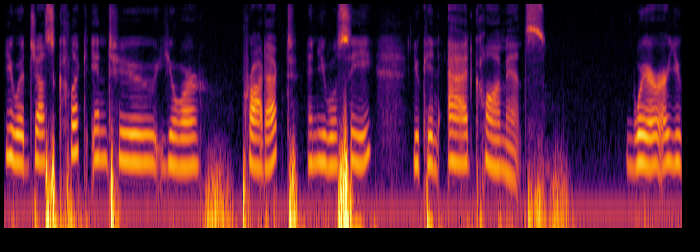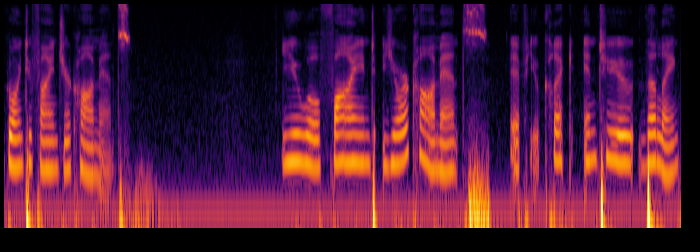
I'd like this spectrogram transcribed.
You would just click into your product and you will see you can add comments where are you going to find your comments? You will find your comments if you click into the link,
